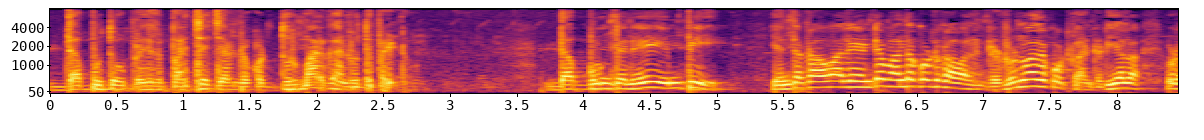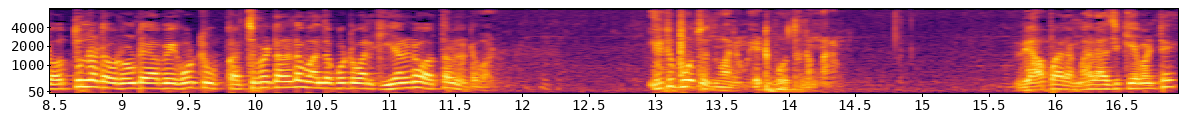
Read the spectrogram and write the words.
డబ్బుతో ప్రజలు పరిచయం చేయాలని ఒక దుర్మార్గాన్ని రుద్దిపోయిండు. డబ్బు ఉంటేనే ఎంపీ ఎంత కావాలి అంటే వంద కోట్లు కావాలంటాడు. రెండు వందల కోట్లు అంటాడు. ఇలా ఇప్పుడు వస్తున్నాడు నూట యాభై కోట్లు ఖర్చు పెట్టాలంటే వంద కోట్లు వానికి ఇవ్వాలంటే వస్తాడంట వాడు. ఎటు పోతుంది మనం? ఎటు పోతున్నాం మనం? వ్యాపారమా రాజకీయం అంటే?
